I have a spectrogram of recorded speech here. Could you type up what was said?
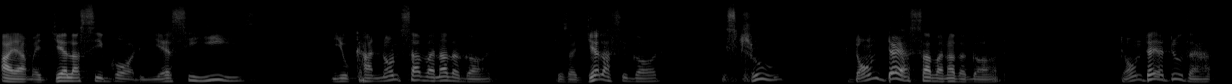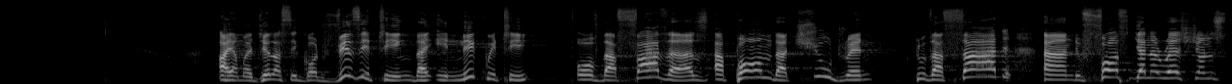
I am a jealousy God. Yes, He is. You cannot serve another God. He's a jealousy God. It's true. Don't dare serve another God. Don't dare do that. I am a jealousy God, visiting the iniquity of the fathers upon the children to the third and fourth generations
